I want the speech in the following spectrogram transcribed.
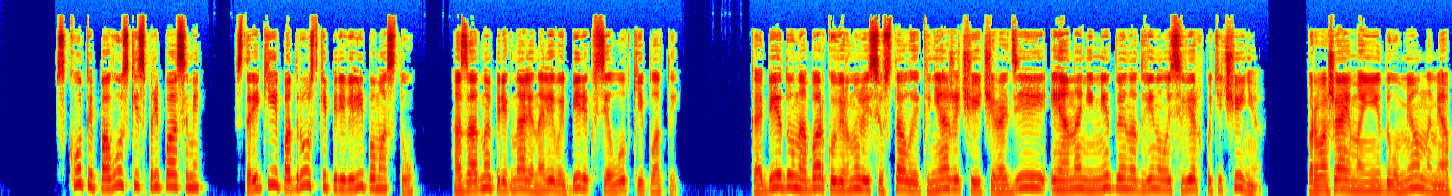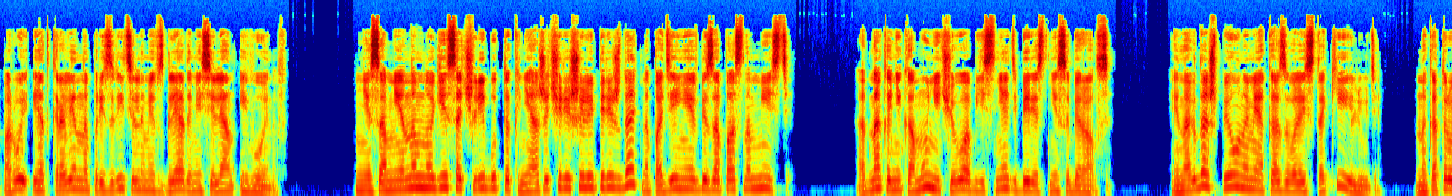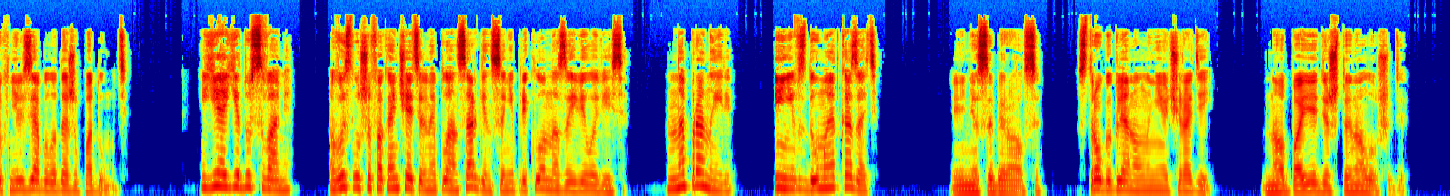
Скот и повозки с припасами старики и подростки перевели по мосту, а заодно перегнали на левый берег все лодки и плоты. К обеду на барку вернулись усталые княжичи и чародеи, и она немедленно двинулась вверх по течению, провожаемая недоуменными, а порой и откровенно презрительными взглядами селян и воинов. Несомненно, многие сочли, будто княжичи решили переждать нападение в безопасном месте. Однако никому ничего объяснять Берест не собирался. Иногда шпионами оказывались такие люди, на которых нельзя было даже подумать. «Я еду с вами», — выслушав окончательный план Саргинса, непреклонно заявила Веся. «На проныре. И не вздумай отказать». «И не собирался», — строго глянул на нее чародей. «Но поедешь ты на лошади.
